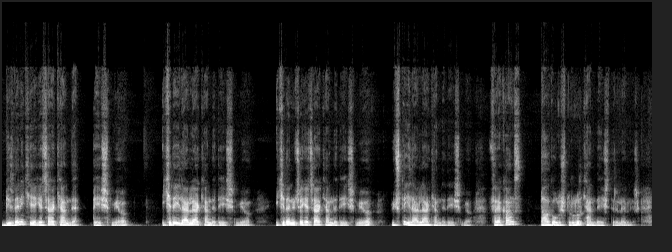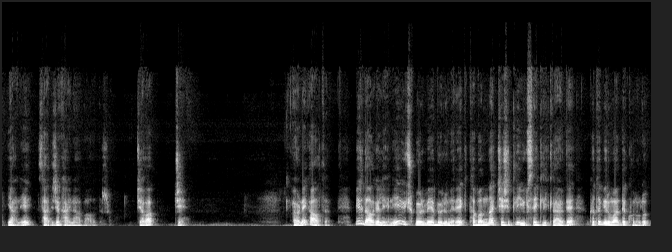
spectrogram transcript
Birden ikiye geçerken de değişmiyor. İkide ilerlerken de değişmiyor. 2'den 3'e geçerken de değişmiyor. 3'te ilerlerken de değişmiyor. Frekans dalga oluşturulurken değiştirilebilir. Yani sadece kaynağa bağlıdır. Cevap C. Örnek 6. Bir dalga leğeni 3 bölmeye bölünerek tabanına çeşitli yüksekliklerde katı bir madde konulup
